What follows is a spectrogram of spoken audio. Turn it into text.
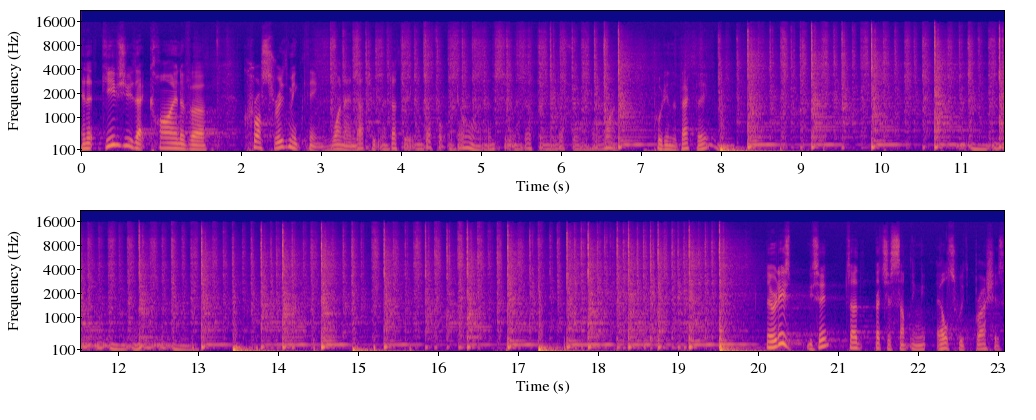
and it gives you that kind of a cross rhythmic thing. One and a two and a three and a four and a one and two and a three and a four and a one. Put in the backbeat. There it is, you see? So that's just something else with brushes.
